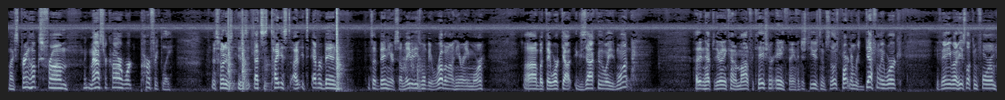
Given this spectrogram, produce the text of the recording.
my spring hooks from McMaster-Carr worked perfectly. This hood is, is that's the tightest it's ever been since I've been here, so maybe these won't be rubbing on here anymore. Uh, but they worked out exactly the way you'd want. I didn't have to do any kind of modification or anything. I just used them. So those part numbers definitely work. If anybody's looking for them,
